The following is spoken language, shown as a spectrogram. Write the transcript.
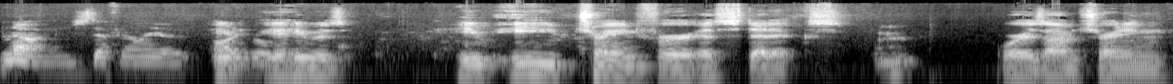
No, he's definitely a He, bodybuilder. yeah, he was, he he trained for esthetics Mhm. whereas I'm training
